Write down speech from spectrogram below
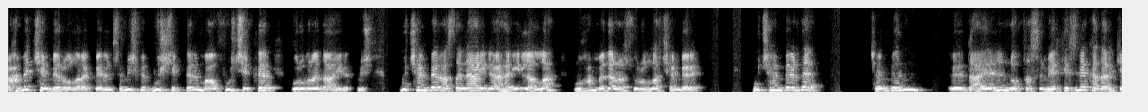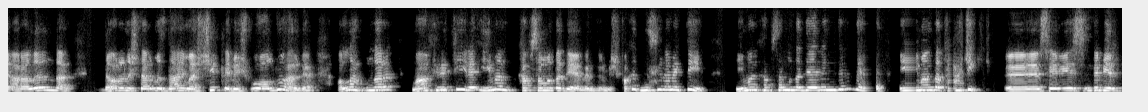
rahmet çemberi olarak benimsemiş ve bu şirkleri mağfur şirkler grubuna dahil etmiş. Bu çember aslında la ilahe illallah Muhammeden Resulullah çemberi. Bu çemberde çemberin e, dairenin noktası merkezine kadar ki aralığında davranışlarımız daima şirkle meşbu olduğu halde Allah bunları mağfiretiyle iman kapsamında değerlendirmiş. Fakat bu şu demek değil. İman kapsamında değerlendirir de imanda tahkik e, seviyesinde bir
